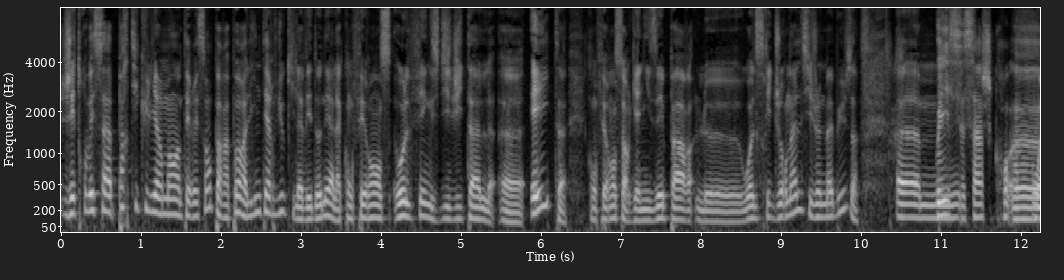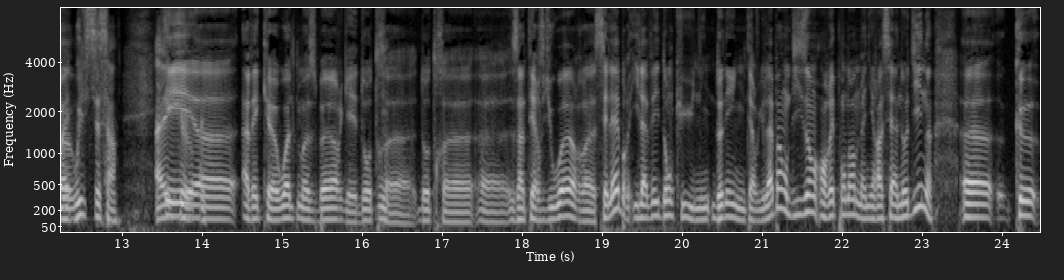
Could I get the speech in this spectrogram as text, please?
j'ai trouvé ça particulièrement intéressant par rapport à l'interview qu'il avait donnée à la conférence All Things Digital 8, euh, conférence organisée par le Wall Street Journal, si je ne m'abuse. Euh, oui, c'est ça, je crois. Oui, c'est ça. Avec, et avec Walt Mossberg et d'autres mm. d'autres intervieweurs célèbres, il avait donc une, donné une interview là-bas en disant, en répondant de manière assez anodine, euh, que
